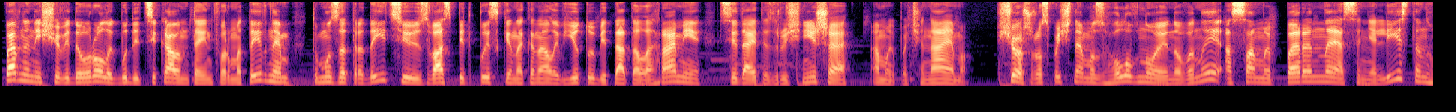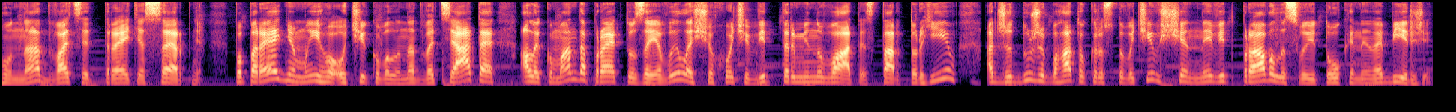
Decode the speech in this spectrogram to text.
Впевнений, що відеоролик буде цікавим та інформативним, тому за традицією з вас підписки на канали в Ютубі та Телеграмі. Сідайте зручніше, а ми починаємо. Що ж, розпочнемо з головної новини, а саме перенесення лістингу на 23 серпня. Попередньо ми його очікували на 20, але команда проекту заявила, що хоче відтермінувати старт торгів, адже дуже багато користувачів ще не відправили свої токени на біржі.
